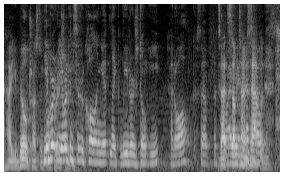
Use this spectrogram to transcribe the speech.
how you build trust and You ever, cooperation. you ever consider calling it like leaders don't eat at all? Because that, that's That sometimes that's how- happens.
